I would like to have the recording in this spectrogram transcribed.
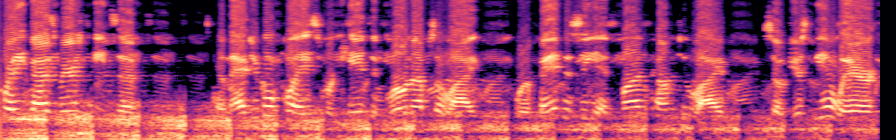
to Freddy Fazbear's Pizza, a magical place for kids and grown-ups alike, where fantasy and fun come to life. So just be aware,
